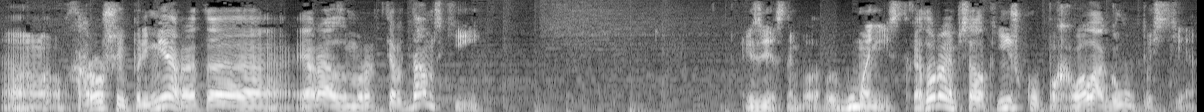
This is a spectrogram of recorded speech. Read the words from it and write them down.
э, хороший пример это Эразм Роттердамский, известный был такой гуманист, который написал книжку «Похвала глупости».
